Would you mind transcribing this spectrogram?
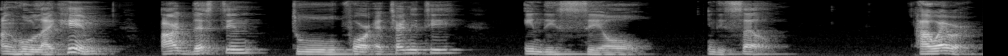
and who like him are destined to for eternity in the Sheol, in the cell. However,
